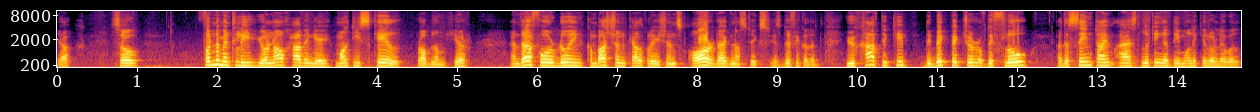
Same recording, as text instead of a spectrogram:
Yeah? So fundamentally you are now having a multi-scale problem here and therefore doing combustion calculations or diagnostics is difficult. You have to keep the big picture of the flow at the same time as looking at the molecular level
